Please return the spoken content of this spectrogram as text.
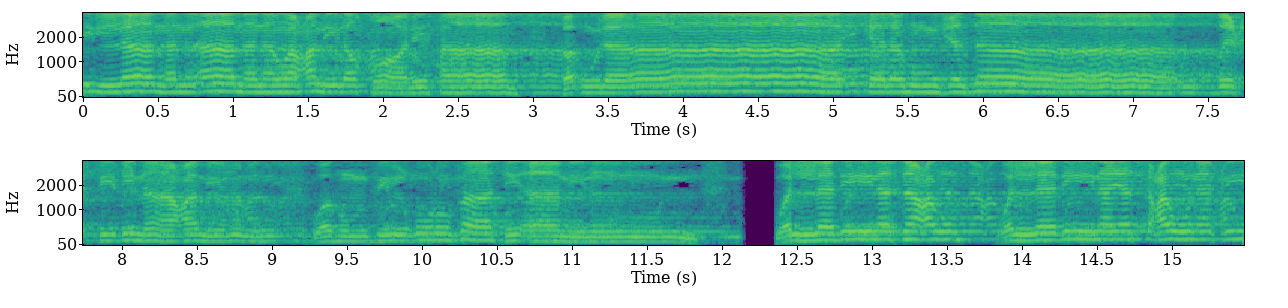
إلا من آمن وعمل صالحا. فأولئك لهم جزاء الضعف بما عملوا وهم في الغرفات آمنون. والذين سعوا والذين يسعون في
